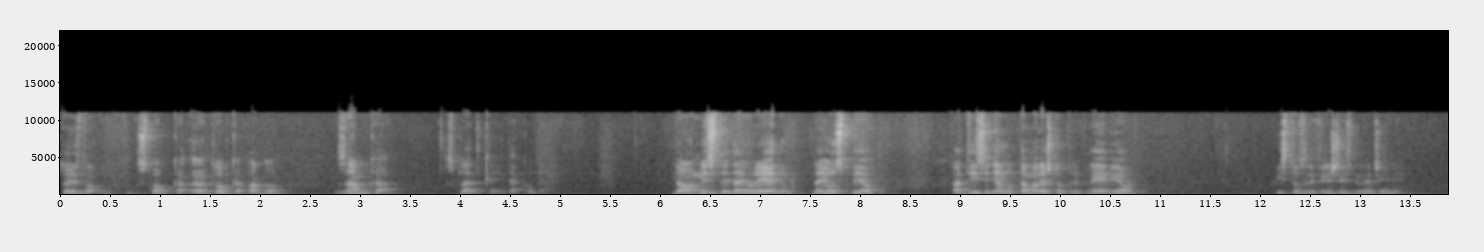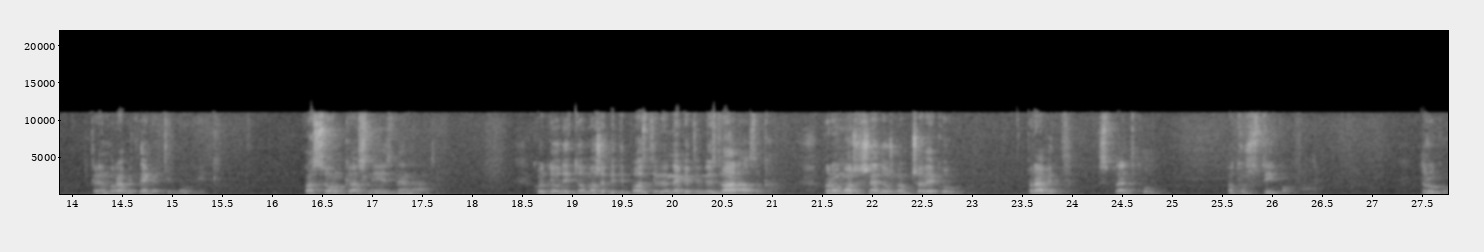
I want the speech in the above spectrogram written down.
To je zlo, e, klopka, pardon, zamka, spletka i tako dalje. Da on misli da je u redu, da je uspio, a ti si njemu tamo nešto pripremio, isto se definiše iznenađenje. Dakle, Kada mora biti negativno uvijek. Pa se on kasnije iznenadi. Kod ljudi to može biti pozitivno i negativno iz dva razloga. Prvo, možeš nedužnom čovjeku praviti spletku, pa to što ti pokvari. Drugo,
